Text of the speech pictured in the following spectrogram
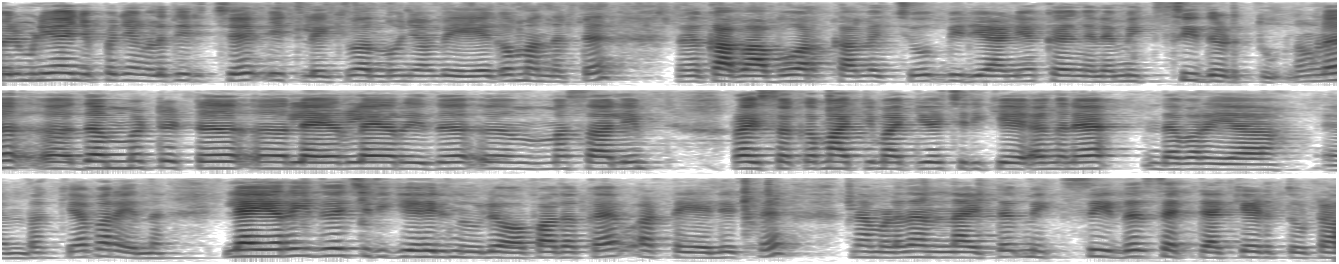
ഒരു മണി കഴിഞ്ഞപ്പോൾ ഞങ്ങൾ തിരിച്ച് വീട്ടിലേക്ക് വന്നു. ഞാൻ വേഗം വന്നിട്ട് കബാബ് വറക്കാൻ വെച്ചു. ബിരിയാണിയൊക്കെ ഇങ്ങനെ മിക്സ് ചെയ്തെടുത്തു. നമ്മൾ ദമ്മിട്ടിട്ട് ലെയർ ലെയർ ചെയ്ത് മസാലയും റൈസൊക്കെ മാറ്റി മാറ്റി വെച്ചിരിക്കുക അങ്ങനെ എന്താ പറയുക എന്തൊക്കെയാണ് പറയുന്നത് ലെയർ ചെയ്ത് വെച്ചിരിക്കുകയായിരുന്നല്ലോ അപ്പോൾ അതൊക്കെ വട്ടയിലിട്ട് നമ്മൾ നന്നായിട്ട് മിക്സ് ചെയ്ത് സെറ്റാക്കി എടുത്തു കേട്ടോ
